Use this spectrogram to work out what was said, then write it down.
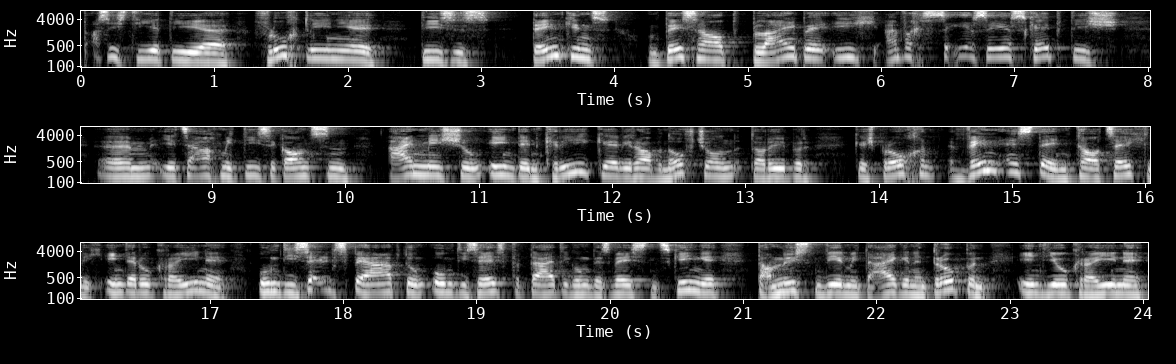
Das ist hier die äh, Fluchtlinie dieses Denkens und deshalb bleibe ich einfach sehr, sehr skeptisch ähm, jetzt auch mit dieser ganzen Einmischung in den Krieg. Äh, wir haben oft schon darüber gesprochen, wenn es denn tatsächlich in der Ukraine um die Selbstbehauptung, um die Selbstverteidigung des Westens ginge, dann müssten wir mit eigenen Truppen in die Ukraine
